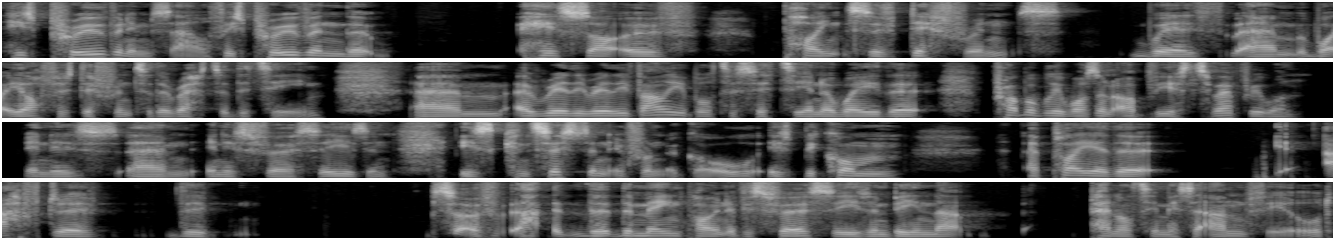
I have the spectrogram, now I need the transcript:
he's proven himself. He's proven that his sort of points of difference with um, what he offers different to the rest of the team um, are really really valuable to City in a way that probably wasn't obvious to everyone in his um, in his first season. He's consistent in front of goal. He's become a player that after the sort of the, the main point of his first season being that penalty miss at Anfield,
